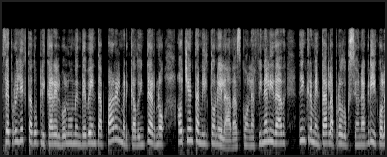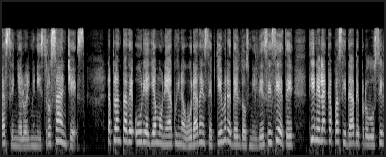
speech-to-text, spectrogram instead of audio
se proyecta duplicar el volumen de venta para el mercado interno a 80 mil toneladas, con la finalidad de incrementar la producción agrícola, señaló el ministro Sánchez. La planta de urea y amoníaco inaugurada en septiembre del 2017 tiene la capacidad de producir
